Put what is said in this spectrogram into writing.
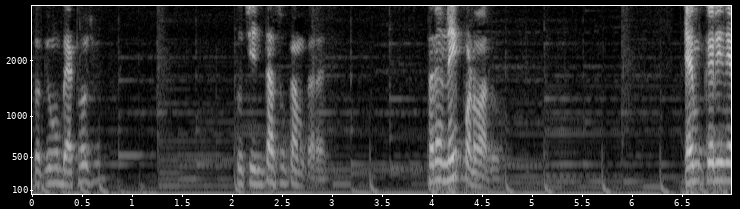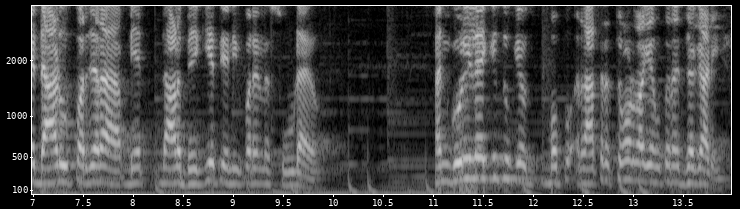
તો કે હું બેઠો છું? તું ચિંતા શું કામ કરે છે? તને નહીં પડવા દો એમ કરીને ડાળ ઉપર જરા બે દાળ ભેગી હતી, એની ઉપર એને સુડાયો અને ગોરીલાએ કીધું કે બપોર રાત્રે ત્રણ વાગે હું તને જગાડીશ.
